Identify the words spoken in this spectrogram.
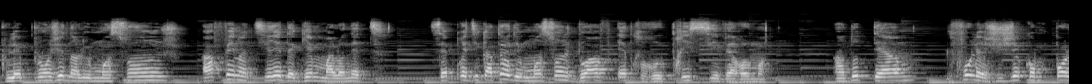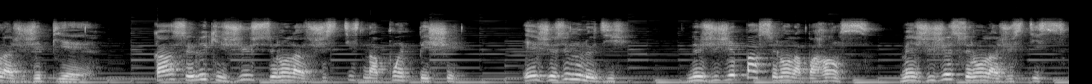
pour les plonger dans le mensonge, afin d'en tirer des gains malhonnêtes. Ces prédicateurs de mensonges doivent être repris sévèrement. En d'autres termes, il faut les juger comme Paul a jugé Pierre. Car celui qui juge selon la justice n'a point péché. Et Jésus nous le dit. Ne jugez pas selon l'apparence, mais jugez selon la justice.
